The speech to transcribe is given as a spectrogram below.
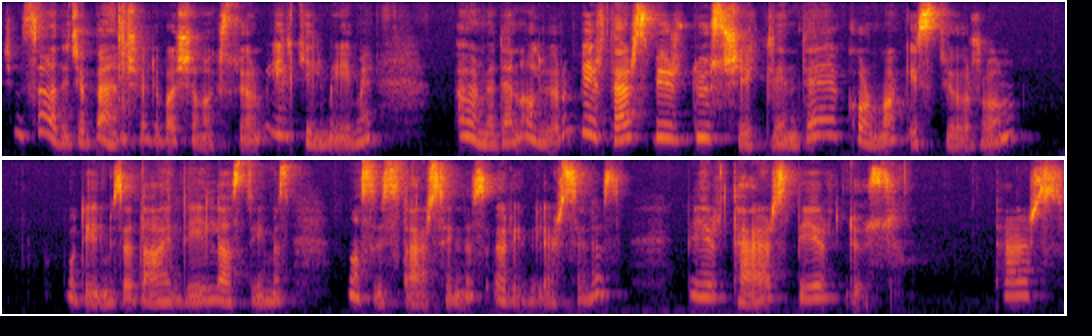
Şimdi sadece ben şöyle başlamak istiyorum. İlk ilmeğimi örmeden alıyorum. Bir ters bir düz şeklinde kurmak istiyorum. Modelimize dahil değil lastiğimiz Nasıl isterseniz örebilirsiniz. Bir ters, bir düz. Ters,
